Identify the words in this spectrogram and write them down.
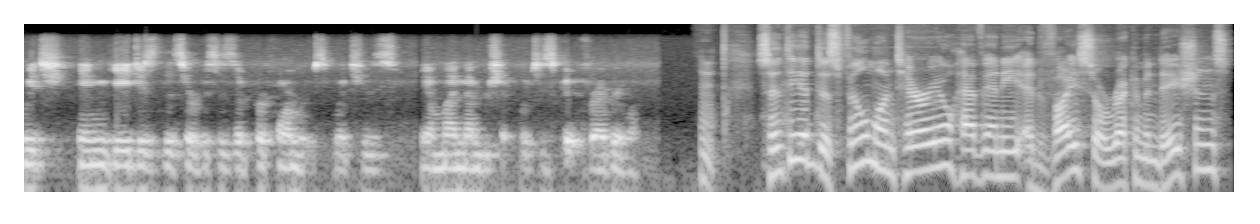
which engages the services of performers, which is you know my membership, which is good for everyone. Hmm. Cynthia, does Film Ontario have any advice or recommendations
